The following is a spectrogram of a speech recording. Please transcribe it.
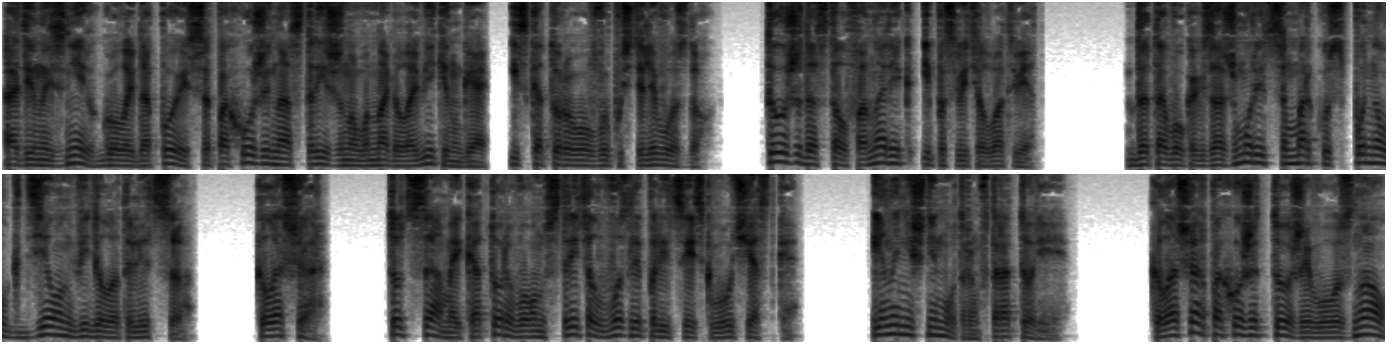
Один из них, голый до пояса, похожий на остриженного наголо викинга, из которого выпустили воздух, тоже достал фонарик и посветил в ответ. До того, как зажмуриться, Маркус понял, где он видел это лицо. Клашар, тот самый, которого он встретил возле полицейского участка. И нынешним утром в тротории. Калашар, похоже, тоже его узнал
